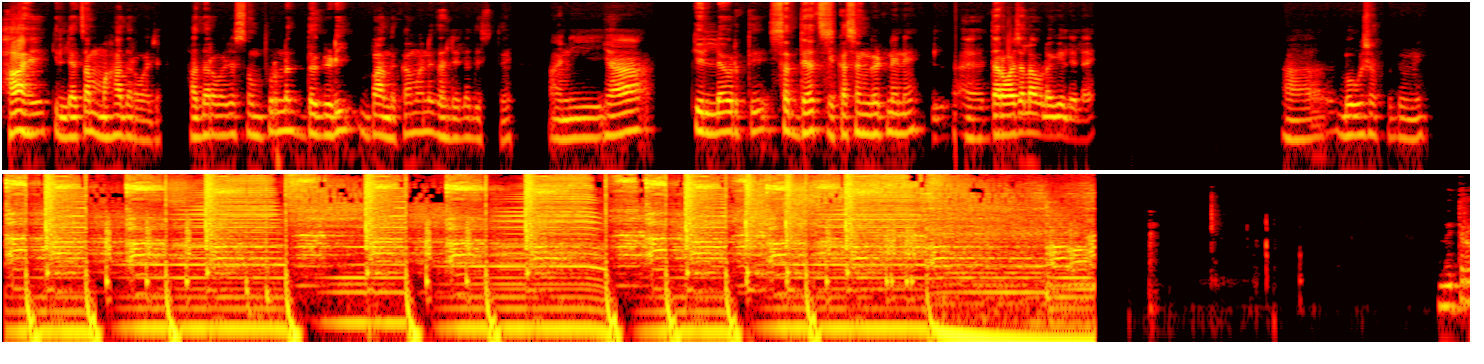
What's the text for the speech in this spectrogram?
हा आहे किल्ल्याचा महादरवाजा. हा दरवाजा संपूर्ण दगडी बांधकामाने झालेला दिसतोय. आणि ह्या किल्ल्यावरती सध्याच एका संघटनेने दरवाजा लावला गेलेला आहे. बघू शकता तुम्ही. मित्र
